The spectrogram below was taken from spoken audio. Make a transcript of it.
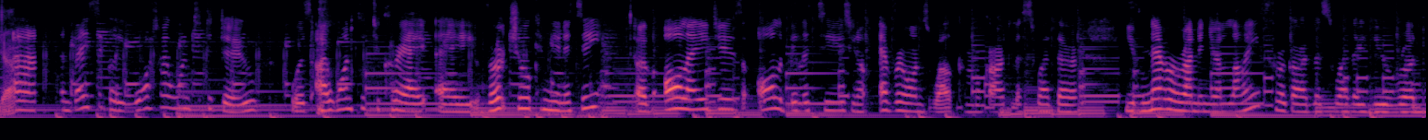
Yeah. Uh, and basically, what I wanted to do was I wanted to create a virtual community of all ages, all abilities. You know, everyone's welcome, regardless whether you've never run in your life, regardless whether you run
